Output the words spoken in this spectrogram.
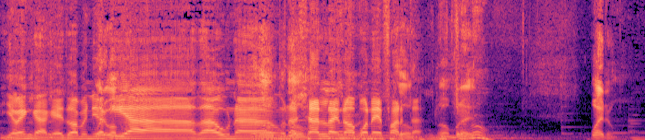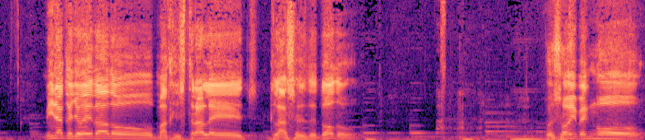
Y venga, que tú has venido Bueno, aquí vamos. a dar una, Perdón, una perdón. charla y no a poner farta. Perdón. No, hombre. No. bueno, mira que yo he dado magistrales clases de todo. Pues hoy vengo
